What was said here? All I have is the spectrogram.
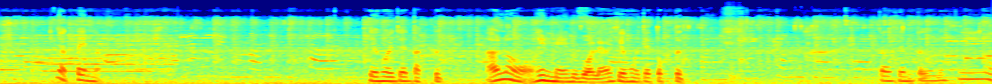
ๆอยากเต้นอะเสียงหัวใจตักตึกอ้าวหรอเห็นไหมหนูบอกแล้วเสียงหัวใจตกตึกตอนเซนเตอร์เลยนี่หนู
